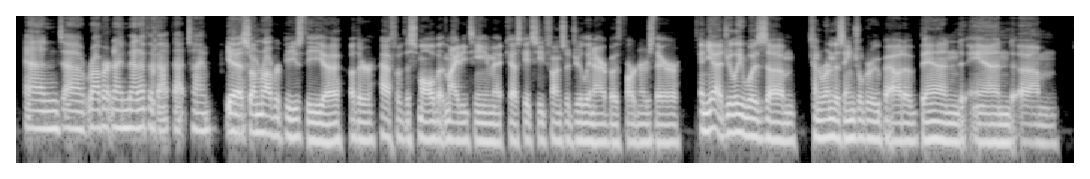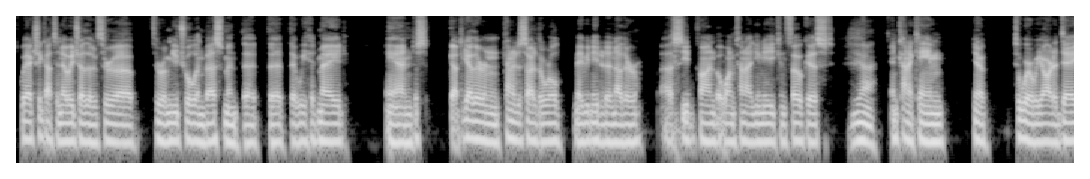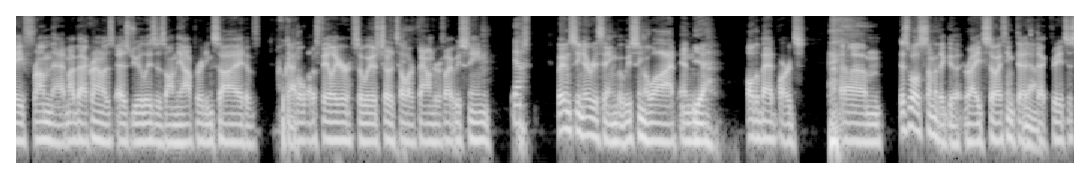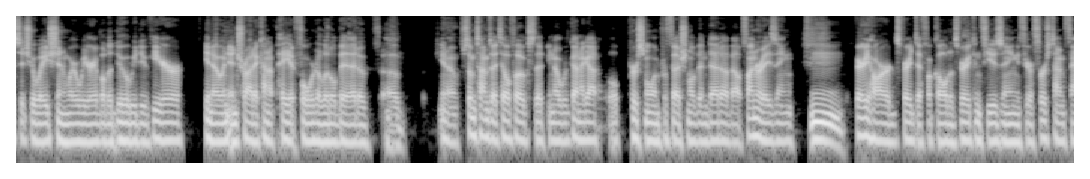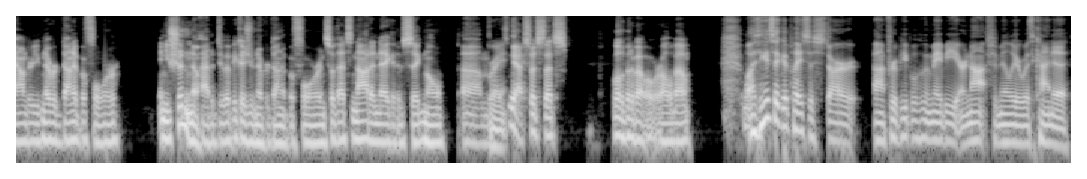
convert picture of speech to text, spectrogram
And uh, Robert and I met up about that time. Yeah, so I'm Robert Pease, the uh, other half of the small but mighty team at Cascade Seed Fund. So Julie and I are both partners there. And yeah, Julie was um, kind of running this angel group out of Bend, and um, we actually got to know each other through a through a mutual investment that that that we had made, and just got together and kind of decided the world maybe needed another uh, seed fund, but one kind of unique and focused. Yeah. And kind of came, you know, to where we are today from that. My background is, as Julie's is on the operating side of okay. had a lot of failure. So we always try to tell our founders, like we've seen, yeah, we haven't seen everything, but we've seen a lot and yeah, all the bad parts. Um, as well as some of the good, right? So I think that yeah. that creates a situation where we are able to do what we do here, you know, and, and try to kind of pay it forward a little bit of, of you know, sometimes I tell folks that, you know, we've kind of got a little personal and professional vendetta about fundraising. Mm. Very hard. It's very difficult. It's very confusing. If you're a first time founder, you've never done it before and you shouldn't know how to do it because you've never done it before. And so that's not a negative signal. Um, right. Yeah. So it's, that's a little bit about what we're all about. Well, I think it's a good place to start uh, for people who maybe are not familiar with kind of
